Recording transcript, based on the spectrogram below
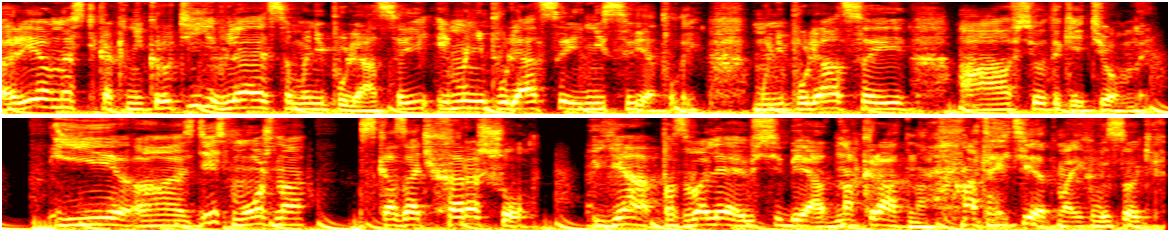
ревность, как ни крути, является манипуляцией, и манипуляцией не светлой. Манипуляцией, а все-таки темной. И а, здесь можно сказать хорошо. Я позволяю себе однократно отойти от моих высоких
